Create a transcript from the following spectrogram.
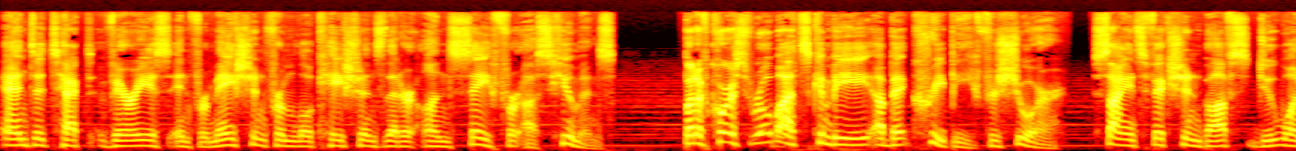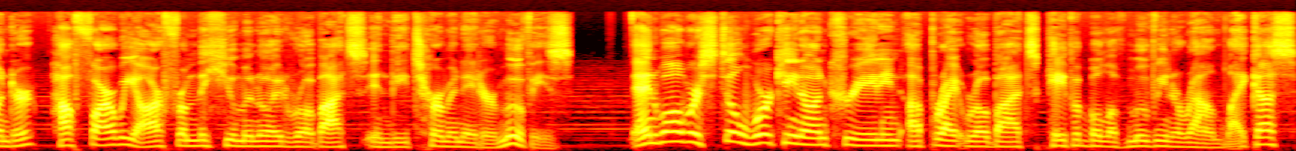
and detect various information from locations that are unsafe for us humans. But of course, robots can be a bit creepy for sure. Science fiction buffs do wonder how far we are from the humanoid robots in the Terminator movies. And while we're still working on creating upright robots capable of moving around like us,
